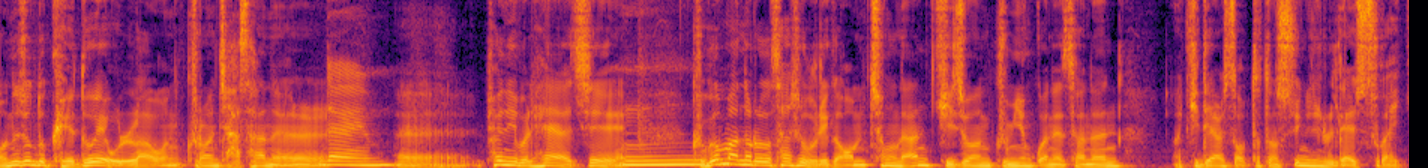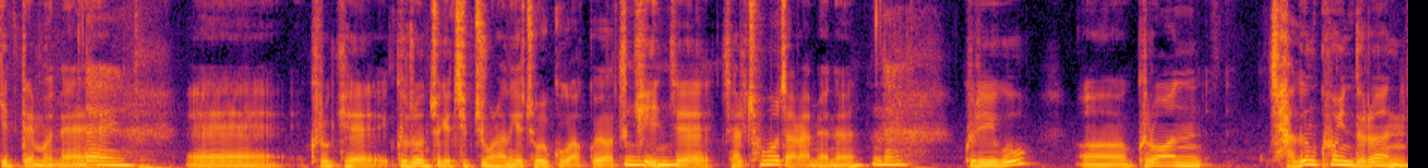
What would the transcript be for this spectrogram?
어느 정도 궤도에 올라온 그런 자산을 네. 예, 편입을 해야지 음. 그것만으로도 사실 우리가 엄청난 기존 금융권에서는 기대할 수 없었던 수익률을 낼 수가 있기 때문에 네. 에, 그렇게 그런 쪽에 집중을 하는 게 좋을 것 같고요. 특히 음. 이제 잘 초보자라면은 네. 그리고 어 그런 작은 코인들은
